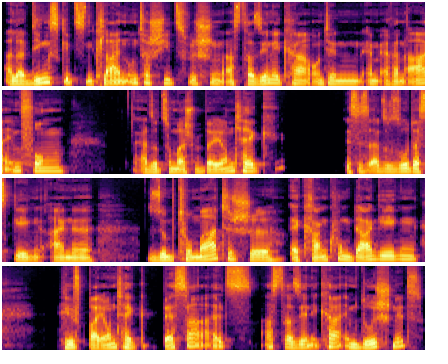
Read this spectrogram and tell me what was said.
Allerdings gibt es einen kleinen Unterschied zwischen AstraZeneca und den mRNA-Impfungen, also zum Beispiel BioNTech. Es ist also so, dass gegen eine symptomatische Erkrankung dagegen hilft BioNTech besser als AstraZeneca im Durchschnitt.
